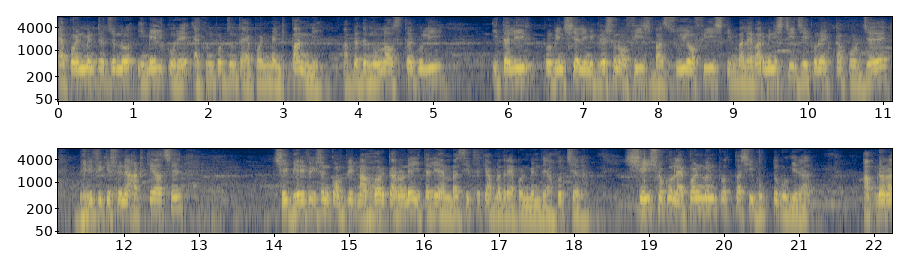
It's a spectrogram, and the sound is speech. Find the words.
অ্যাপয়েন্টমেন্টের জন্য ইমেল করে এখন পর্যন্ত অ্যাপয়েন্টমেন্ট পাননি। আপনাদের নোল্লাওস্তাগুলি ইতালির প্রভিন্সিয়াল ইমিগ্রেশন অফিস বা সুই অফিস কিংবা লেবার মিনিস্ট্রি যে কোনো একটা পর্যায়ে ভেরিফিকেশনে আটকে আছে। সেই ভেরিফিকেশন কমপ্লিট না হওয়ার কারণে ইতালি অ্যাম্বাসি থেকে আপনাদের অ্যাপয়েন্টমেন্ট দেওয়া হচ্ছে না। সেই সকল অ্যাপয়েন্টমেন্ট প্রত্যাশী ভুক্তভোগীরা আপনারা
